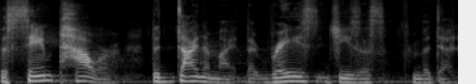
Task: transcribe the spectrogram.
the same power, the dynamite that raised Jesus from the dead.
